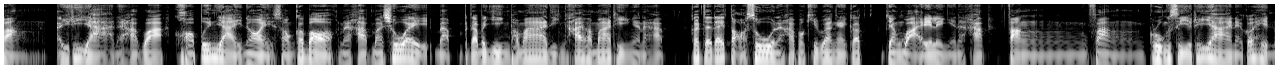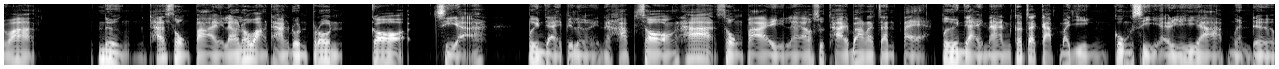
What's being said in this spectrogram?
ฝั่งอยุธยานะครับว่าขอปืนใหญ่หน่อย 2กระบอกนะครับมาช่วยแบบจะไปยิงพม่ายิงค่ายพม่าทิ้งนะครับก็จะได้ต่อสู้นะครับเพราะคิดว่าไงก็ยังไหวอะไรเงี้ยนะครับ ฝั่งฝั่งกรุงศรีอยุธยาเนี่ยก็เห็นว่า 1. ถ้าส่งไปแล้วระหว่างทางโดนปล้นก็เสีย ปืนใหญ่ไปเลยนะครับสถ้าส่งไปแล้วสุดท้ายบางระจันแตก ปืนใหญ่นั้นก็จะกลับมายิงกรุงศรีอยุธยาเหมือนเดิม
